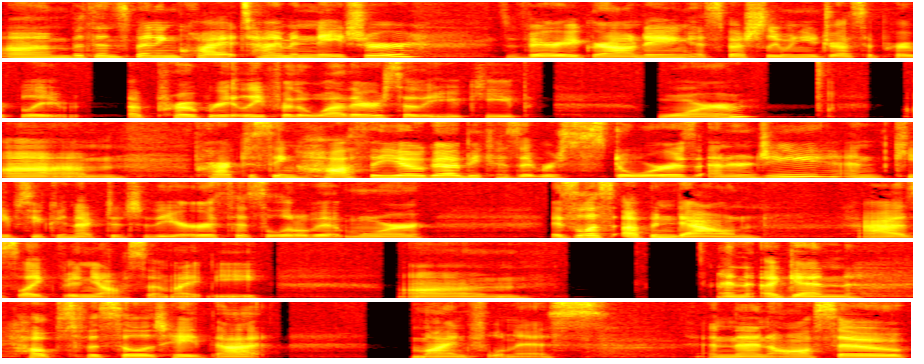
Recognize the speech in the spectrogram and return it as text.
Um, but then spending quiet time in nature, it's very grounding, especially when you dress appropriately appropriately for the weather so that you keep warm. Um, practicing hatha yoga because it restores energy and keeps you connected to the earth. It's a little bit more, it's less up and down as like vinyasa might be. Um, and again, helps facilitate that mindfulness. And then also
